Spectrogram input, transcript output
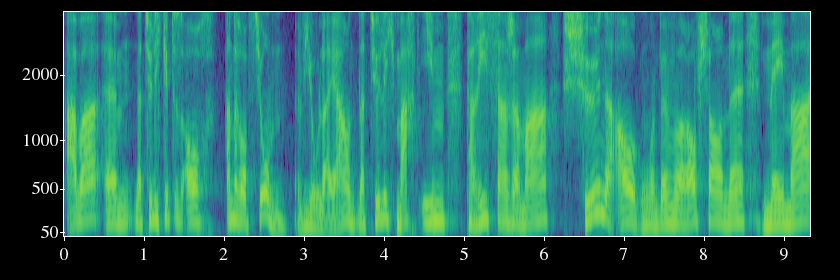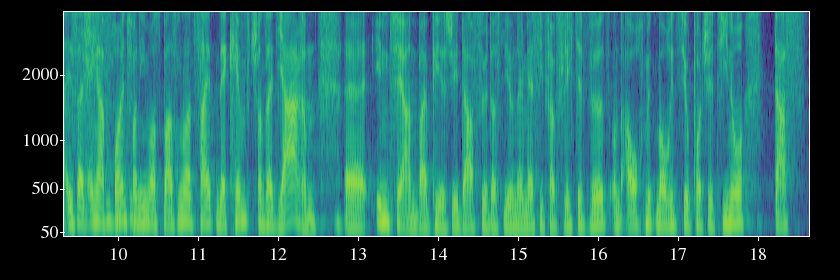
Aber ähm, natürlich gibt es auch andere Optionen, Viola, ja. Und natürlich macht ihm Paris Saint-Germain schöne Augen. Und wenn wir mal raufschauen, ne, Neymar ist ein enger Freund von ihm aus Barcelona-Zeiten, der kämpft schon seit Jahren äh, intern bei PSG dafür, dass Lionel Messi verpflichtet wird. Und auch mit Maurizio Pochettino, das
